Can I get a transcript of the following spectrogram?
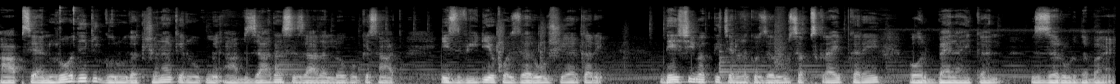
आपसे अनुरोध है कि गुरु दक्षिणा के रूप में आप ज़्यादा से ज़्यादा लोगों के साथ इस वीडियो को ज़रूर शेयर करें। देशी भक्ति चैनल को ज़रूर सब्सक्राइब करें और बेल आइकन ज़रूर दबाएँ।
